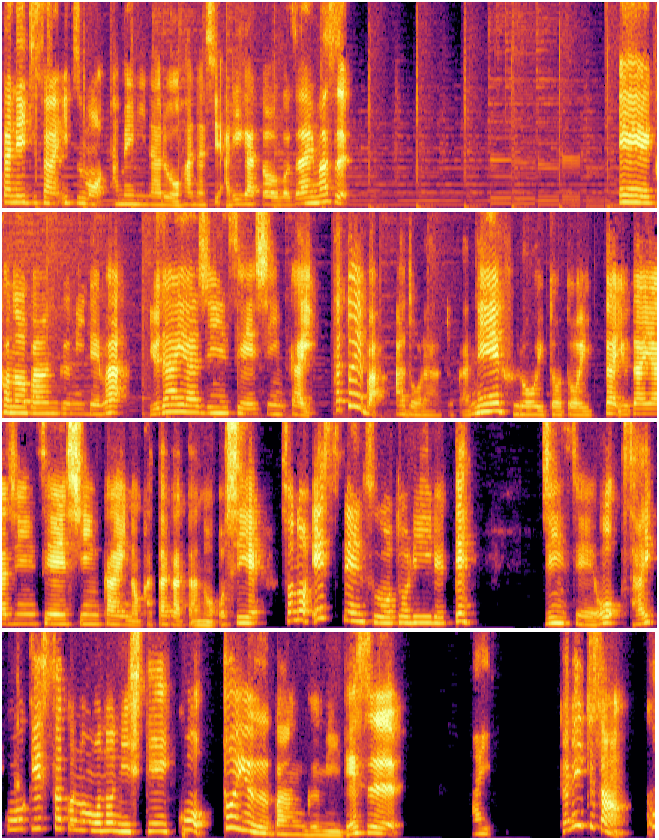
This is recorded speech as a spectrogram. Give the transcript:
種市さん、いつもためになるお話ありがとうございます。えーこの番組では、ユダヤ人精神科医、例えばアドラーとかね、フロイトといったユダヤ人精神科医の方々の教え、そのエッセンスを取り入れて、人生を最高傑作のものにしていこうという番組です。はい。種市さん、今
